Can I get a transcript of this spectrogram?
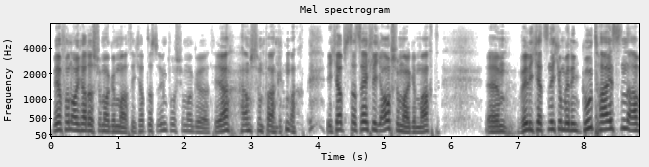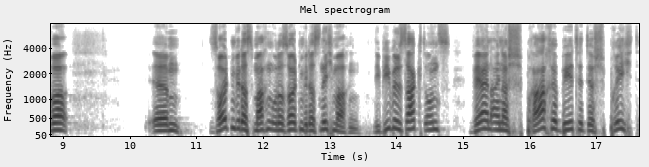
Wer von euch hat das schon mal gemacht? Ich habe das irgendwo schon mal gehört. Ja, haben schon ein paar gemacht. Ich habe es tatsächlich auch schon mal gemacht. Ähm, will ich jetzt nicht unbedingt gut heißen, aber ähm, sollten wir das machen oder sollten wir das nicht machen? Die Bibel sagt uns, wer in einer Sprache betet, der spricht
